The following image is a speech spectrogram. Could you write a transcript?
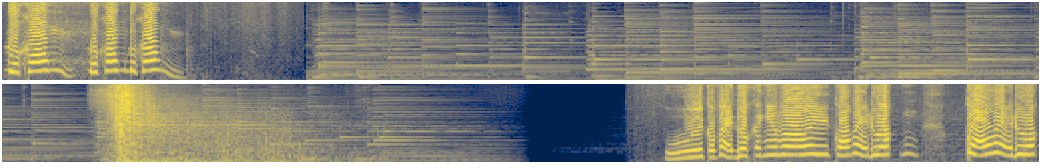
Được không? Được không? Được không? Ui, có vẻ được anh em ơi. Có vẻ được. Có vẻ được.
